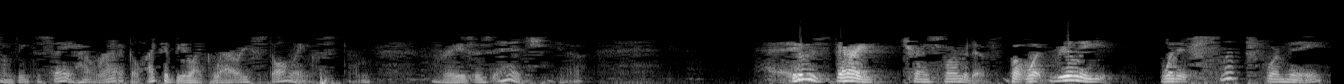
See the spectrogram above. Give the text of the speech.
something to say. How radical. I could be like Larry Stallings from Razor's Edge, you know. It was very transformative. But what really, what it flipped for me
